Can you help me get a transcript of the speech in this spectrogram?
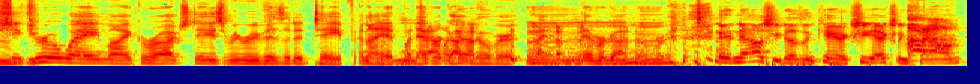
She mm-hmm. threw away my Garage Days re revisited tape, and I have never gotten over it. I have never mm-hmm. gotten over it. and now she doesn't care. She actually ah. found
